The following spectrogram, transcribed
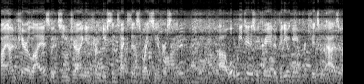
Hi, I'm Pierre Elias with Team Dragon from Houston, Texas, Rice University. Uh, what we did is we created a video game for kids with asthma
